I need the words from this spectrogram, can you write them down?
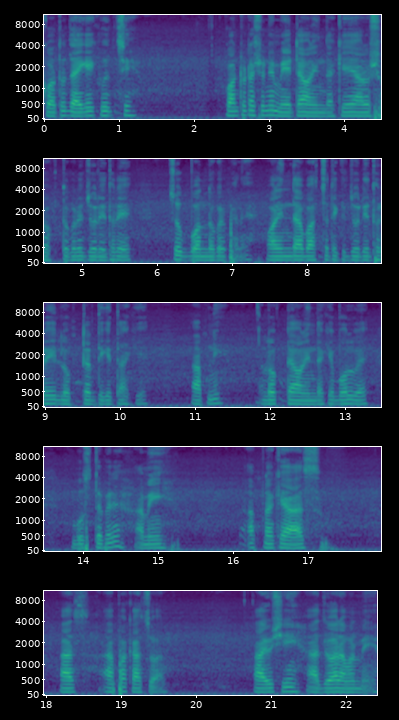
কত জায়গায় খুঁজছি। কণ্ঠটা শুনে মেয়েটা অনিন্দাকে আরও শক্ত করে জড়িয়ে ধরে চোখ বন্ধ করে ফেলে। অনিন্দা বাচ্চাটাকে জড়িয়ে ধরে এই লোকটার দিকে তাকিয়ে। আপনি? লোকটা অনিন্দাকে বলবে, বুঝতে পেরে আমি আপনাকে আজ আজ আপা কাচোয়ার আয়ুষী, আজওয়ার আমার মেয়ে।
